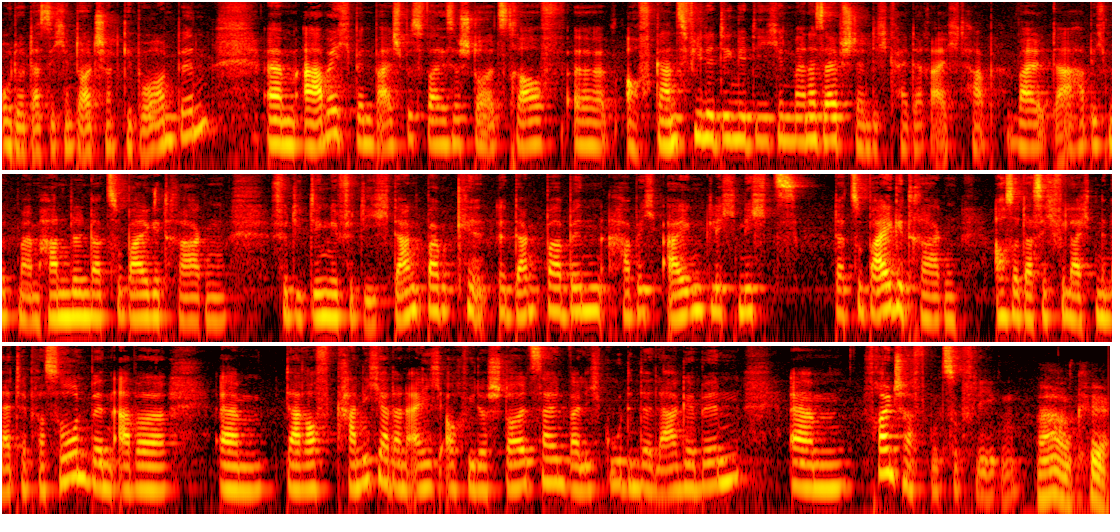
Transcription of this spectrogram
oder dass ich in Deutschland geboren bin. Ähm, aber ich bin beispielsweise stolz drauf, äh, auf ganz viele Dinge, die ich in meiner Selbstständigkeit erreicht habe, weil da habe ich mit meinem Handeln dazu beigetragen. Für die Dinge, für die ich dankbar, äh, dankbar bin, habe ich eigentlich nichts dazu beigetragen, außer dass ich vielleicht eine nette Person bin. Aber ähm, darauf kann ich ja dann eigentlich auch wieder stolz sein, weil ich gut in der Lage bin, ähm, Freundschaften zu pflegen. Ah, okay.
